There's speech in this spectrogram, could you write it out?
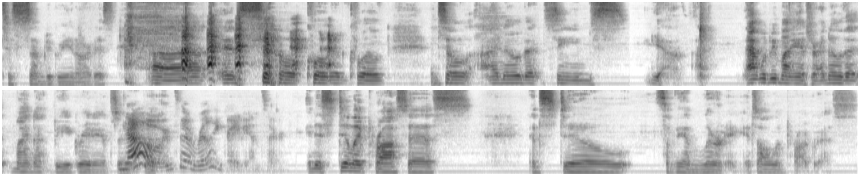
to some degree an artist. Uh, and so, quote unquote. And so I know that seems, yeah, I, that would be my answer. I know that might not be a great answer. No, it's a really great answer. it is still a process and still something I'm learning. It's all in progress.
